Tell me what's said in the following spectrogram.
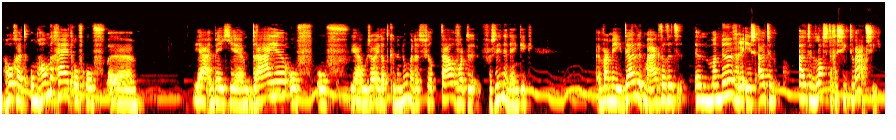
hooguit onhandigheid of, of eh, ja, een beetje draaien. Of, of ja, hoe zou je dat kunnen noemen? Er is veel taal voor te verzinnen, denk ik. Waarmee je duidelijk maakt dat het een manoeuvre is uit een uit een lastige situatie.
